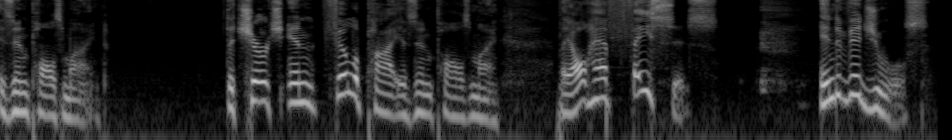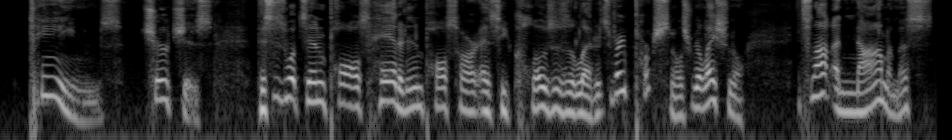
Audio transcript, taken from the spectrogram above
is in Paul's mind. The church in Philippi is in Paul's mind. They all have faces, individuals, teams, churches. This is what's in Paul's head and in Paul's heart as he closes the letter. It's very personal. It's relational. It's not anonymous.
